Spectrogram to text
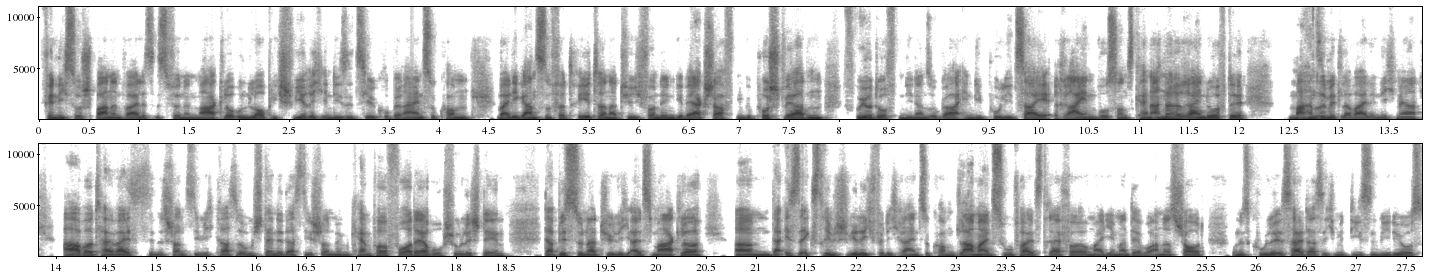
finde ich so spannend, weil es ist für einen Makler unglaublich schwierig, in diese Zielgruppe reinzukommen, weil die ganzen Vertreter natürlich von den Gewerkschaften gepusht werden. Früher durften die dann sogar in die Polizei rein, wo sonst kein anderer rein durfte. Machen sie mittlerweile nicht mehr, aber teilweise sind es schon ziemlich krasse Umstände, dass die schon mit dem Camper vor der Hochschule stehen. Da bist du natürlich als Makler, ähm, da ist es extrem schwierig für dich reinzukommen. Klar, mal ein Zufallstreffer, mal jemand, der woanders schaut. Und das Coole ist halt, dass ich mit diesen Videos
